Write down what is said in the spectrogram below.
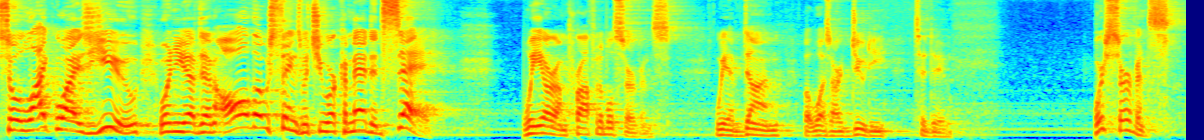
So likewise, you, when you have done all those things which you are commanded, say, We are unprofitable servants. We have done what was our duty to do. We're servants.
